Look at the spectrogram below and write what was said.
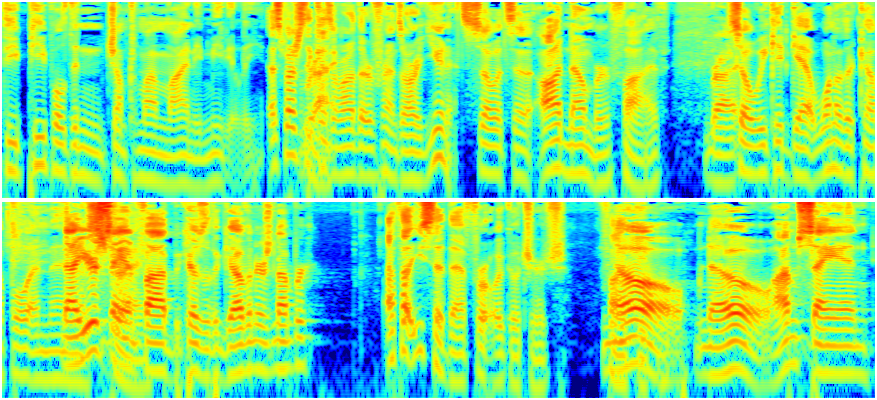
the people didn't jump to my mind immediately, especially because Right. our other friends are units. So it's an odd number, five. Right. So we could get one other couple, and then Now you're saying five because of the governor's number? I thought you said that for Oiko Church. No, no. I'm saying,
